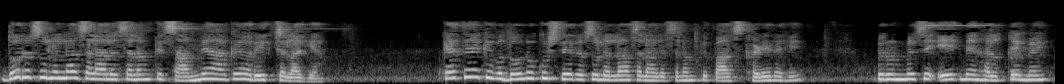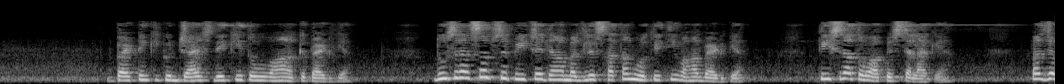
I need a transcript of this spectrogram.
دو رسول اللہ صلی اللہ علیہ وسلم کے سامنے آ گئے اور ایک چلا گیا۔ کہتے ہیں کہ وہ دونوں کچھ دیر رسول اللہ صلی اللہ علیہ وسلم کے پاس کھڑے رہے، پھر ان میں سے ایک نے حلقے میں بیٹھنے کی گنجائش دیکھی تو وہ وہاں آ کے بیٹھ گیا۔ دوسرا سب سے پیچھے جہاں مجلس ختم ہوتی تھی، وہاں بیٹھ گیا۔ تیسرا تو واپس چلا گیا۔ بس جب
